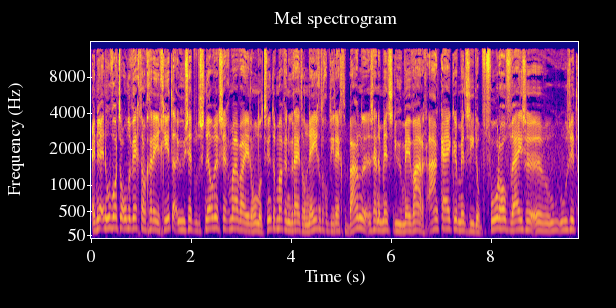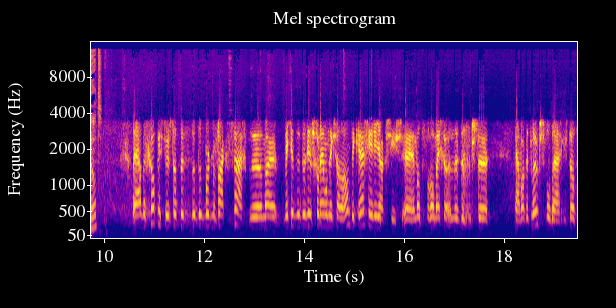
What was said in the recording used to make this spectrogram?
En, en hoe wordt er onderweg dan gereageerd? U zet op de snelweg, zeg maar, waar je de 120 mag... en u rijdt dan 90 op die rechte baan. Zijn er mensen die u meewarig aankijken? Mensen die er op het voorhoofd wijzen? hoe, hoe zit dat? Nou ja, de grap is dus, dat, dat, dat wordt me vaak gevraagd. Maar weet je, er is gewoon helemaal niks aan de hand. Ik krijg geen reacties. En wat vooral mijn de ja, wat ik het leukste vond eigenlijk, is dat,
